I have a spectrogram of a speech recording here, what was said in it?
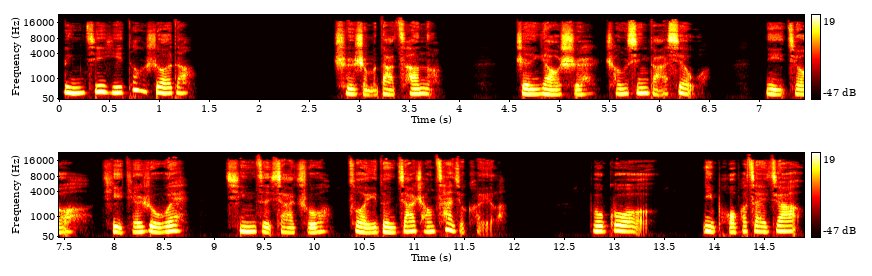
灵机一动，说道：“吃什么大餐呢？真要是诚心答谢我，你就体贴入微，亲自下厨做一顿家常菜就可以了。不过，你婆婆在家，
